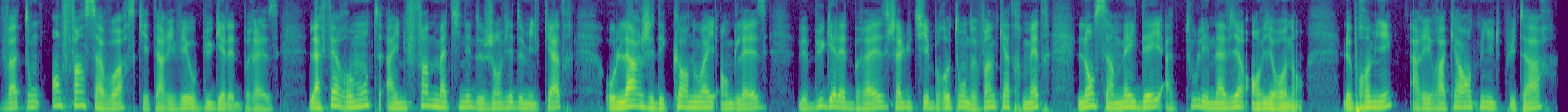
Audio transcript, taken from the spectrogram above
Va-t-on enfin savoir ce qui est arrivé au Bugalet de Braise L'affaire remonte à une fin de matinée de janvier 2004. Au large des Cornouailles anglaises, le Bugalet de Braise, chalutier breton de 24 mètres, lance un Mayday à tous les navires environnants. Le premier arrivera 40 minutes plus tard,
